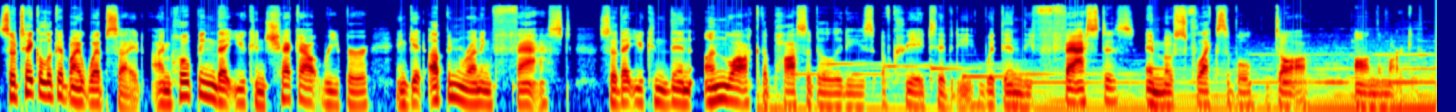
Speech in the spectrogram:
So take a look at my website. I'm hoping that you can check out Reaper and get up and running fast so that you can then unlock the possibilities of creativity within the fastest and most flexible DAW on the market.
